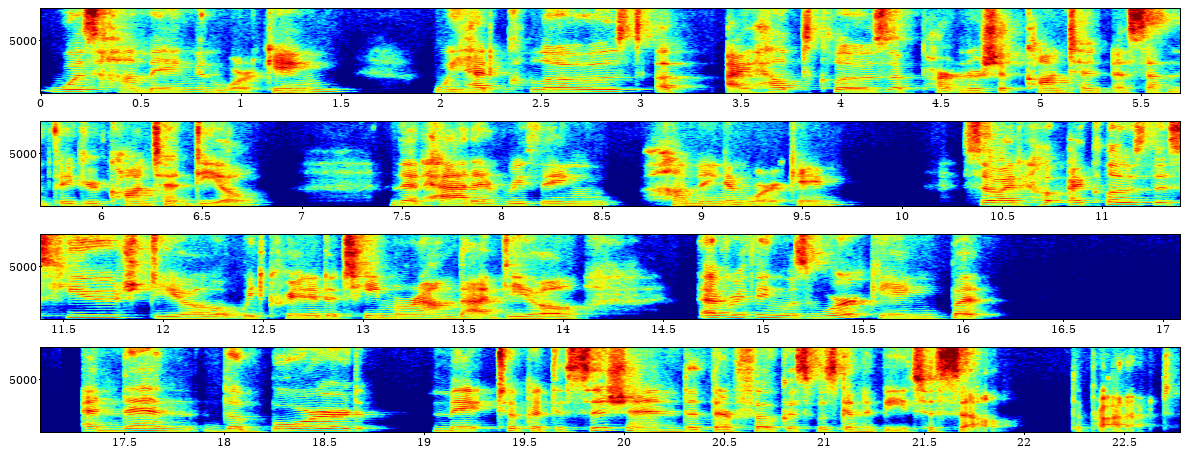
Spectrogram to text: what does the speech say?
was humming and working we had closed a i helped close a partnership content a seven figure content deal that had everything humming and working. So i i closed this huge deal. We'd created a team around that deal. Everything was working but and then the board made, took a decision that their focus was going to be to sell the product.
